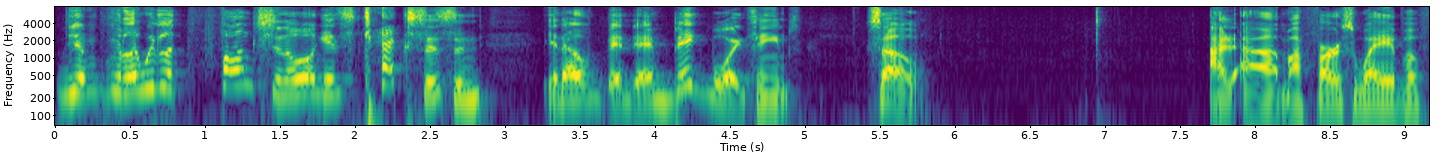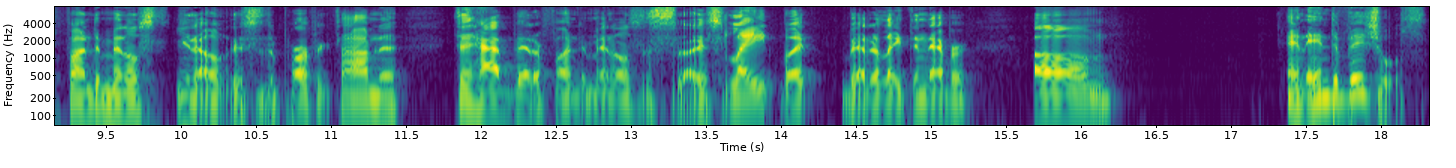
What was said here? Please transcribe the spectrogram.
You know, we look functional against Texas and you know and, and big boy teams. So, I uh, my first wave of fundamentals. You know, this is the perfect time to to have better fundamentals. It's, uh, it's late, but better late than never. Um, and individuals.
